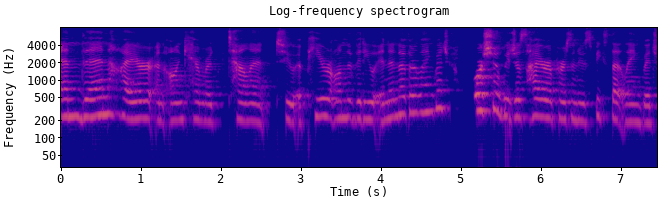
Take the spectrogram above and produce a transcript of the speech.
and then hire an on-camera talent to appear on the video in another language or should we just hire a person who speaks that language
